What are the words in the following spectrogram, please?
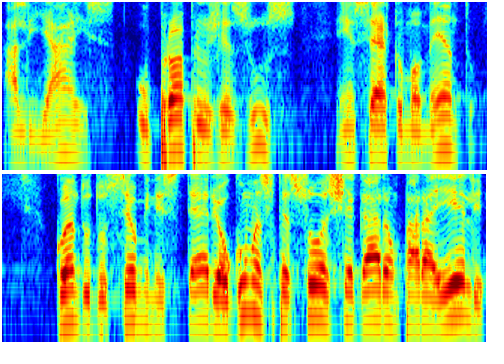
Aliás, o próprio Jesus, em certo momento, quando do seu ministério, algumas pessoas chegaram para ele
